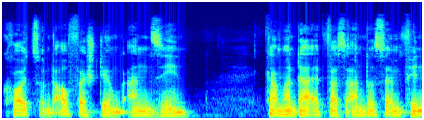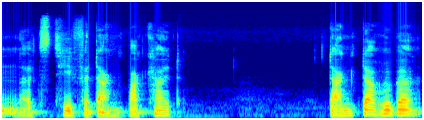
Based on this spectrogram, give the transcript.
Kreuz und Auferstehung ansehen, kann man da etwas anderes empfinden als tiefe Dankbarkeit? Dank darüber,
